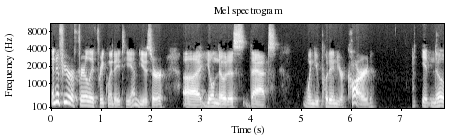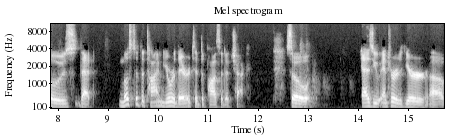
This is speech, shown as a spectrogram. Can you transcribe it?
And if you're a fairly frequent ATM user, uh, you'll notice that when you put in your card, it knows that most of the time you're there to deposit a check. So as you enter your uh,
